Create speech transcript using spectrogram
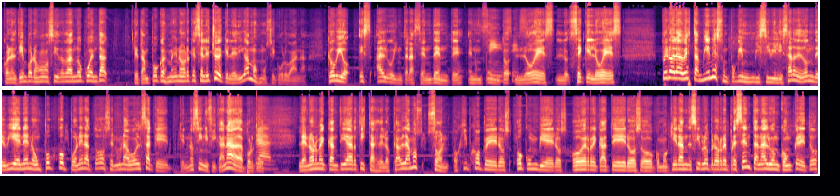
con el tiempo nos vamos a ir dando cuenta, que tampoco es menor, que es el hecho de que le digamos música urbana. Que obvio es algo intrascendente en un punto, sí, lo es, lo- sé que lo es. Pero a la vez también es un poco invisibilizar de dónde vienen o un poco poner a todos en una bolsa que, que no significa nada, porque Claro. la enorme cantidad de artistas de los que hablamos son o hip hoperos, o cumbieros, o RKteros, o como quieran decirlo, pero representan algo en concreto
